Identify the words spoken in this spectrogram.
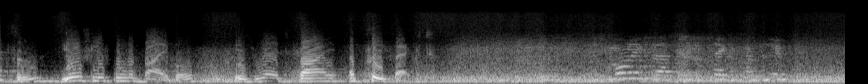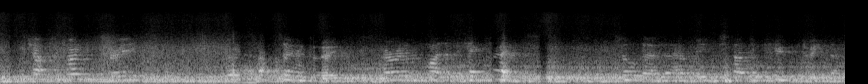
Lesson, usually from the Bible, is read by a prefect. This morning's lesson is taken from Luke chapter 23, verse 2. Herod and Pilate became friends. Until then, there have been standing feud between them.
